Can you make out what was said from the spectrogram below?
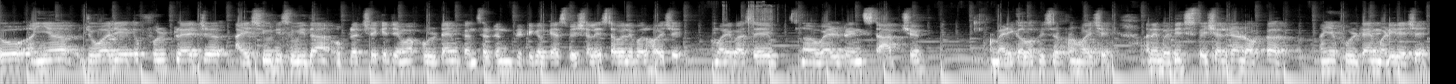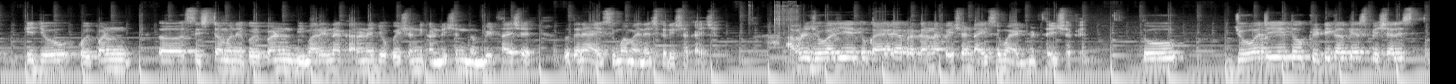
તો અહીંયા જોવા જઈએ તો ફૂલ ફ્લેજ આઈસીયુની સુવિધા ઉપલબ્ધ છે કે જેમાં full time consultant critical care specialist available હોય છે. અમારી પાસે વેલ ટ્રેન્ડ સ્ટાફ છે. મેડિકલ ઓફિસર પણ હોય છે. અને બધી જ સ્પેશિયાલિટીના ડૉક્ટર અહીંયા ફૂલ ટાઈમ મળી રહે છે. કે જો કોઈપણ સિસ્ટમ અને કોઈપણ બીમારીના કારણે જો પેશન્ટની કન્ડિશન ગંભીર થાય છે, તો તેને આઈસીયુમાં મેનેજ કરી શકાય છે. આપણે જોવા જઈએ તો કયા કયા પ્રકારના પેશન્ટ આઈસીયુમાં એડમિટ થઈ શકે? તો જોવા જઈએ તો ક્રિટિકલ કેર સ્પેશિયાલિસ્ટ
